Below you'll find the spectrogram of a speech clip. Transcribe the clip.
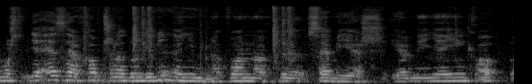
Na most ugye ezzel kapcsolatban ugye mindannyiunknak vannak ö, személyes élményeink, a, ö,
